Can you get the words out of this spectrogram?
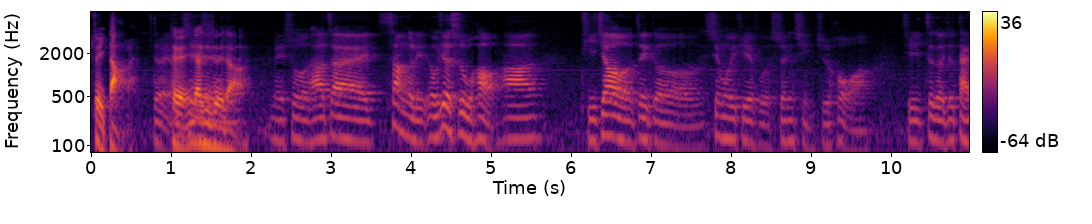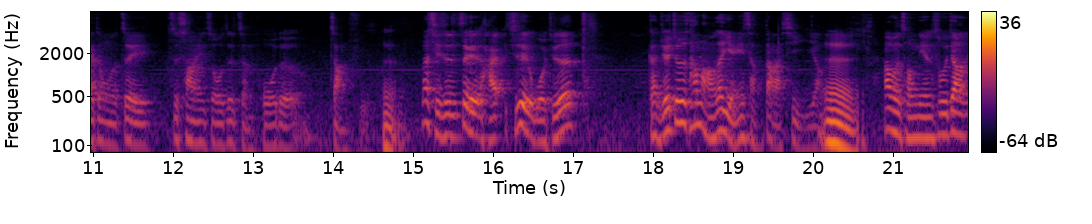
最大了，对对，应该是最大。没错，他在上个礼，我记得十五号，他提交了这个现货 ETF 的申请之后啊，其实这个就带动了这这上一周这整波的涨幅。嗯，那其实这个还，其实我觉得感觉就是他们好像在演一场大戏一样。嗯，他们从年初这样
